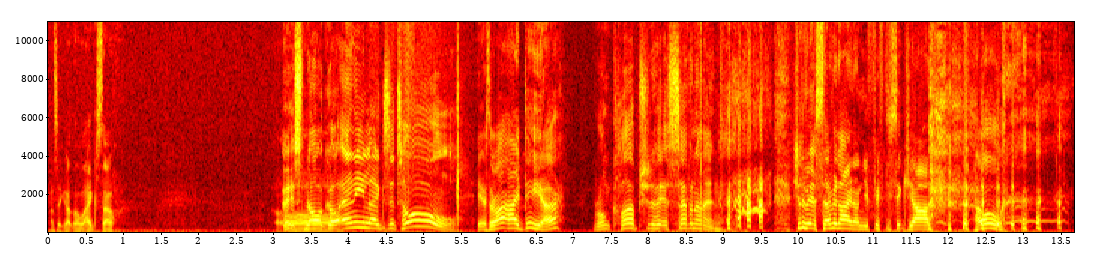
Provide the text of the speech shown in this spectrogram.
Has it got the legs though? It's not got Oh. any legs at all. It was the right idea. Wrong club. Should have hit a seven iron. Should have hit a 7 iron on your 56 yard hole.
